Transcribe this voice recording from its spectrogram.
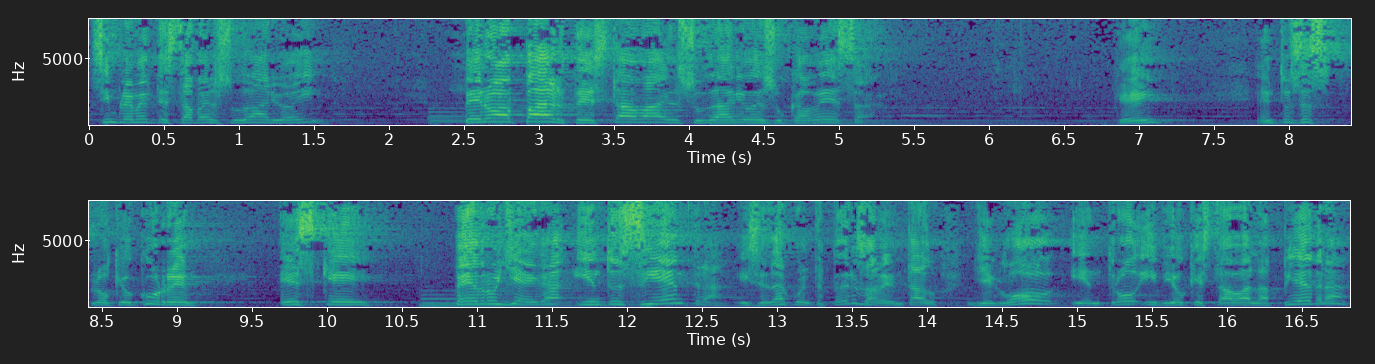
Simplemente estaba el sudario ahí. Pero aparte estaba el sudario de su cabeza. ¿Ok? Entonces lo que ocurre es que Pedro llega y entonces sí entra y se da cuenta. Pedro es aventado. Llegó y entró y vio que estaba la piedra,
